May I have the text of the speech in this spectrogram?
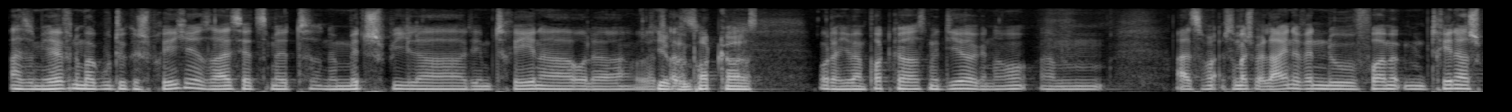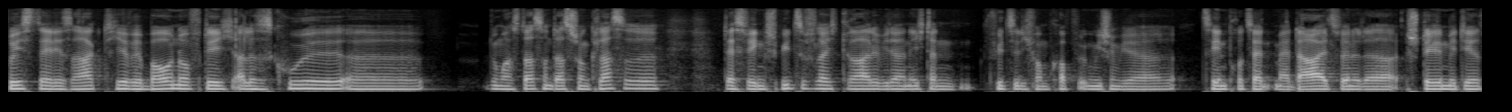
also mir helfen immer gute Gespräche, sei es jetzt mit einem Mitspieler, dem Trainer oder, oder hier beim Podcast. Oder hier beim Podcast mit dir, genau. Ähm, also zum Beispiel alleine, wenn du vorher mit einem Trainer sprichst, der dir sagt, hier, wir bauen auf dich, alles ist cool, äh, du machst das und das schon klasse, deswegen spielst du vielleicht gerade wieder nicht, dann fühlst du dich vom Kopf irgendwie schon wieder 10% mehr da, als wenn du da still mit dir,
